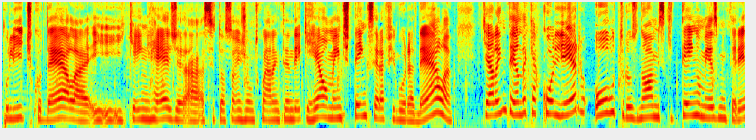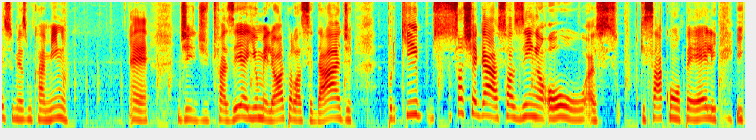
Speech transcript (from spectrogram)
político dela e, e- e quem rege as situações junto com ela entender que realmente tem que ser a figura dela, que ela entenda que acolher outros nomes que têm o mesmo interesse, o mesmo caminho, é, de, de fazer aí o melhor pela cidade. Porque só chegar sozinha ou, quiçá, com o PL e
